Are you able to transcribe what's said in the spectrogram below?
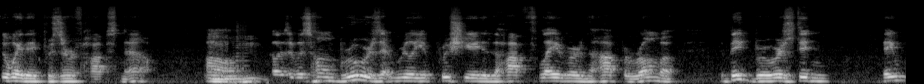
the way they preserve hops now. Um, Because it was home brewers that really appreciated the hop flavor and the hop aroma. The big brewers didn't, they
